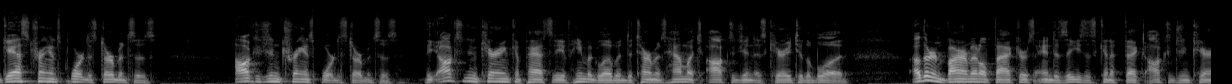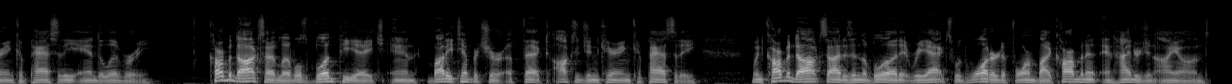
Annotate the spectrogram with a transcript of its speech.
Gas transport disturbances. Oxygen transport disturbances. The oxygen carrying capacity of hemoglobin determines how much oxygen is carried to the blood. Other environmental factors and diseases can affect oxygen carrying capacity and delivery. Carbon dioxide levels, blood pH, and body temperature affect oxygen carrying capacity. When carbon dioxide is in the blood, it reacts with water to form bicarbonate and hydrogen ions.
